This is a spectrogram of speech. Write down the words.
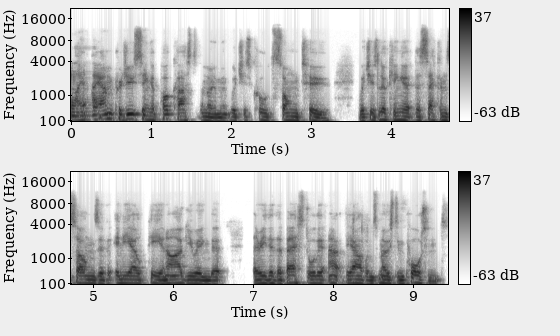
Mm-hmm. I, I, am producing a podcast at the moment, which is called Song Two, which is looking at the second songs of any LP and arguing that they're either the best or the, uh, the album's most important.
